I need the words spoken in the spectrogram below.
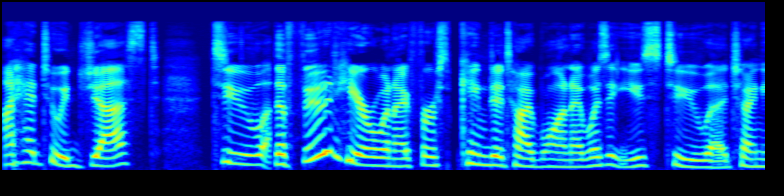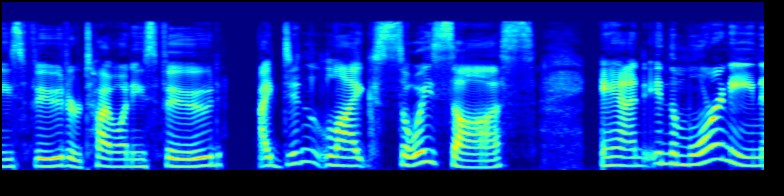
I had to adjust to the food here when I first came to Taiwan. I wasn't used to uh, Chinese food or Taiwanese food. I didn't like soy sauce. And in the morning,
